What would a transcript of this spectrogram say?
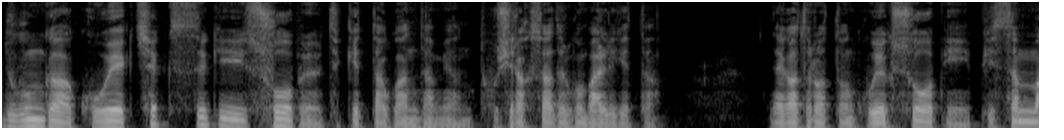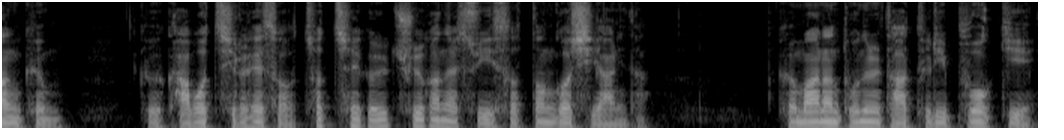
누군가 고액 책 쓰기 수업을 듣겠다고 한다면 도시락 싸들고 말리겠다. 내가 들었던 고액 수업이 비싼 만큼 그 값어치를 해서 첫 책을 출간할 수 있었던 것이 아니다. 그만한 돈을 다 들이부었기에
